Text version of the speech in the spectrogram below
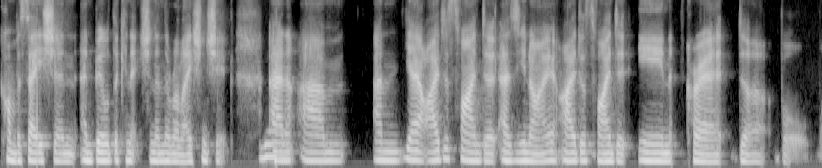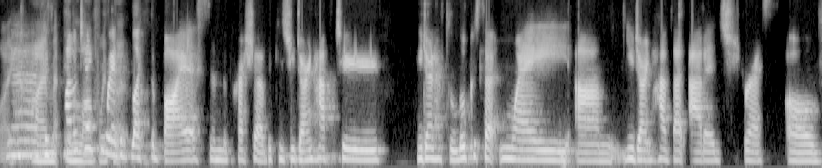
conversation and build the connection and the relationship. Yeah. And um, and yeah, I just find it, as you know, I just find it incredible. Like yeah, I'm it kind of takes away the, like the bias and the pressure because you don't have to, you don't have to look a certain way. Um, you don't have that added stress of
